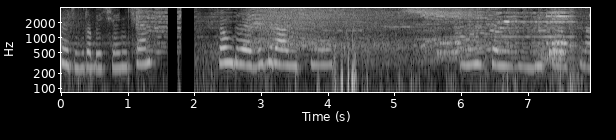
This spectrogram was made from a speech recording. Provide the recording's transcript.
Wiecie, zrobię cięcie. Tą grę wygraliśmy. I to jest na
